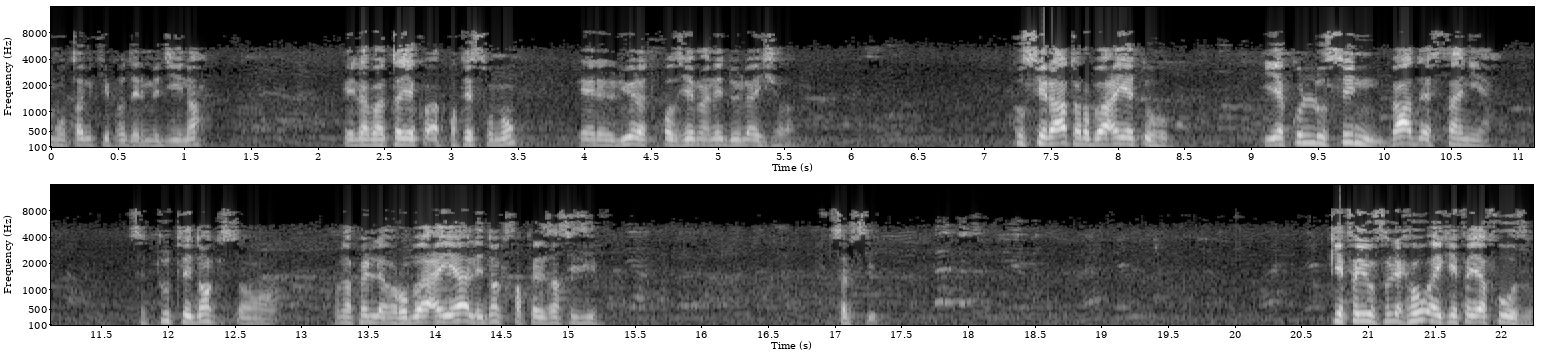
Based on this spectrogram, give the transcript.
montagne qui est près de Médina et la bataille a porté son nom lieu la troisième année de la Hijra. كسرت رباعيته هي كل سن بعد الثانية c'est toutes les dents qui sont on appelle رباعية les dents qui sont après les incisives celle-ci كيف يفلح أي كيف يفوز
